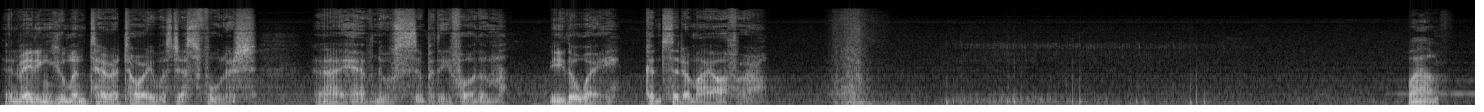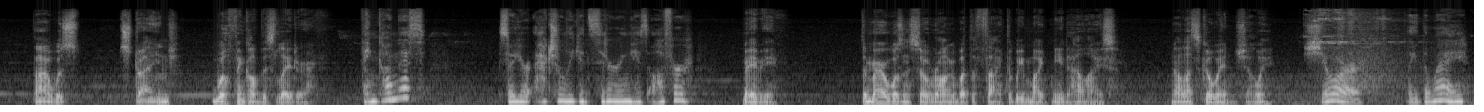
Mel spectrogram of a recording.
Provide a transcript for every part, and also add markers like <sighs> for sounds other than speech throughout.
Invading human territory was just foolish. I have no sympathy for them. Either way, consider my offer. Well, that was strange. We'll think on this later. Think on this? So you're actually considering his offer? Maybe. The mayor wasn't so wrong about the fact that we might need allies. Now let's go in, shall we? Sure. Lead the way.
